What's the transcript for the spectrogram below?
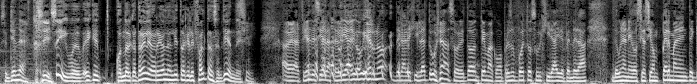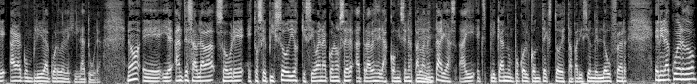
¿Se entiende? Sí. Sí, que cuando al catalán le agregas las letras que le faltan, se entiende. Sí. A ver, al final decía la estabilidad del gobierno, de la legislatura, sobre todo en temas como presupuesto, surgirá y dependerá de una negociación permanente que haga cumplir el acuerdo de legislatura. ¿No? Eh, y antes hablaba sobre estos episodios que se van a conocer a través de las comisiones parlamentarias, ahí explicando un poco el contexto de esta aparición del lawfare en el acuerdo.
